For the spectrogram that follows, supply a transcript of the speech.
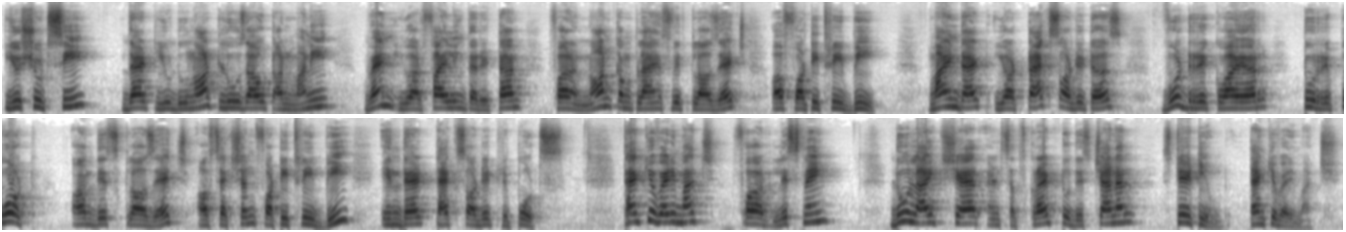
you should see that you do not lose out on money when you are filing the return for a non-compliance with clause H of 43B. Mind that your tax auditors would require to report on this clause H of section 43B in their tax audit reports. Thank you very much for listening. Do like, share and subscribe to this channel. Stay tuned. Thank you very much.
